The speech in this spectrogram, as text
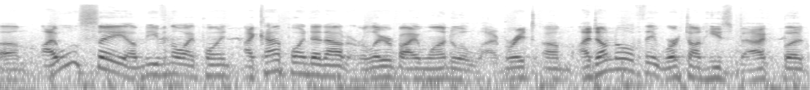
Um, I will say, um, even though I point, I kind of pointed out earlier, but I wanted to elaborate. Um, I don't know if they worked on He's Back, but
